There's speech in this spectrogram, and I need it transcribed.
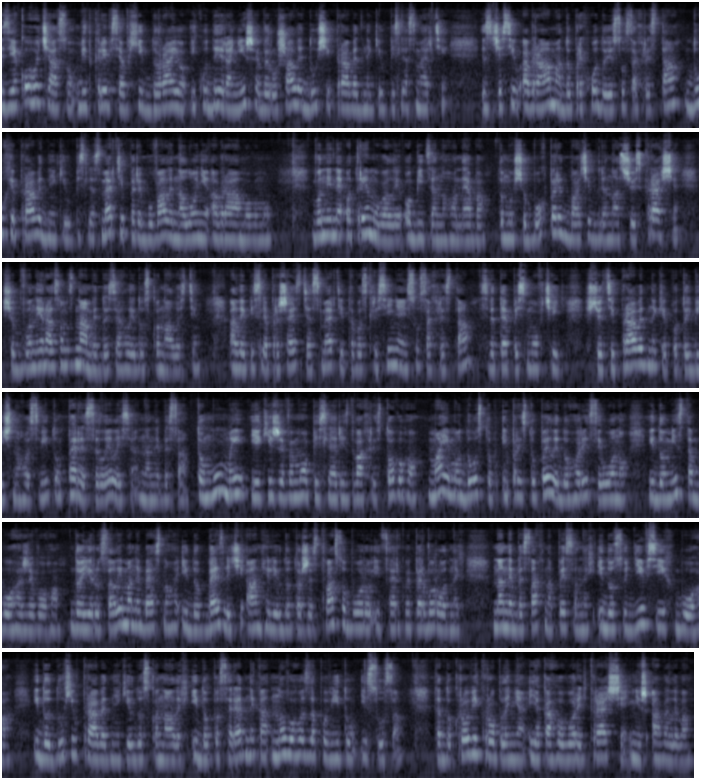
З якого часу відкрився вхід до раю і куди раніше вирушали душі праведників після смерті? З часів Авраама до приходу Ісуса Христа духи праведників після смерті перебували на лоні Авраамовому. Вони не отримували обіцяного неба, тому що Бог передбачив для нас щось краще, щоб вони разом з нами досягли досконалості. Але після пришестя, смерті та Воскресіння Ісуса Христа святе письмо вчить, що ці праведники потойбічного світу переселилися на небеса. Тому ми, які живемо після Різдва Христового, маємо доступ і приступили до гори Сиону і до міста Бога Живого, до Єрусалима Небесного і до безлічі ангелів, до торжества собору і церкви первородних, на небесах написаних, і до судів всіх Бога, і до духів праведників досконалих, і до посередника нового заповіту Ісуса, та до крові кроплення, яка говорить краще, ніж Авелева.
